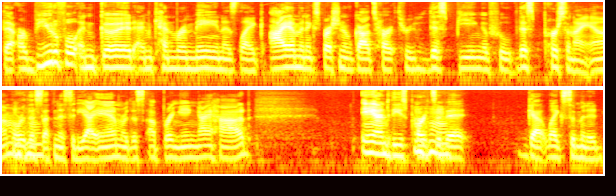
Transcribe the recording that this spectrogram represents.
that are beautiful and good and can remain as like I am an expression of God's heart through this being of who this person I am, or this mm-hmm. ethnicity I am, or this upbringing I had, and these parts of mm-hmm. it get like submitted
